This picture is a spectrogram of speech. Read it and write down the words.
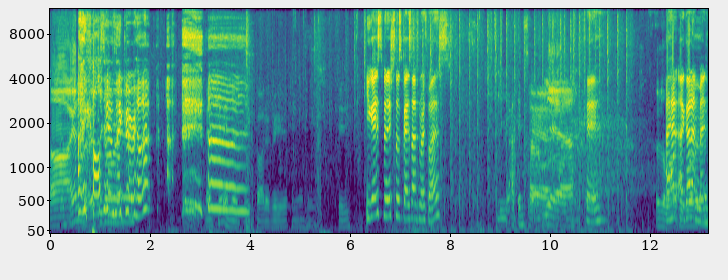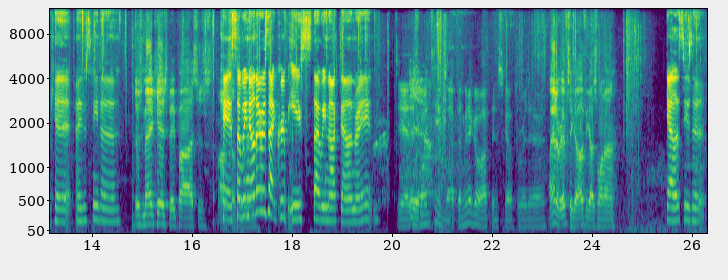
Uh, I, I called him the here. gorilla. That kid in Uh, the big pot over here. If anyone knows. Kitty. you guys finished those guys off Northwest? Yeah, I think so. Yeah. Yeah. Okay. There's a I had I got a over there. med kit. I just need a. There's med kits, big pots. There's a lot of Okay, so we over know there. there was that group east that we knocked down, right? Yeah, there's Yeah. one team left. I'm gonna go up and scout for where they are. I got a rift to go if you guys wanna. Yeah, let's use it.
